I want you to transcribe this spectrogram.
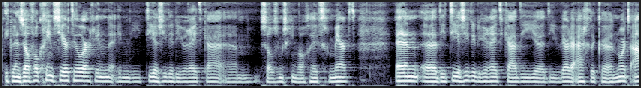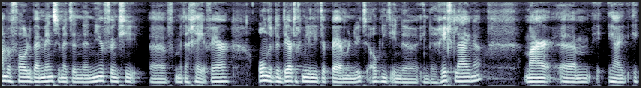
ik ben zelf ook geïnteresseerd heel erg in, in die thiazide diuretica, um, zoals u misschien wel heeft gemerkt. En uh, die thiazide diuretica die, uh, die werden eigenlijk nooit aanbevolen bij mensen met een nierfunctie, met een GFR, onder de 30 milliliter per minuut. Ook niet in de, in de richtlijnen. Maar um, ja, ik,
